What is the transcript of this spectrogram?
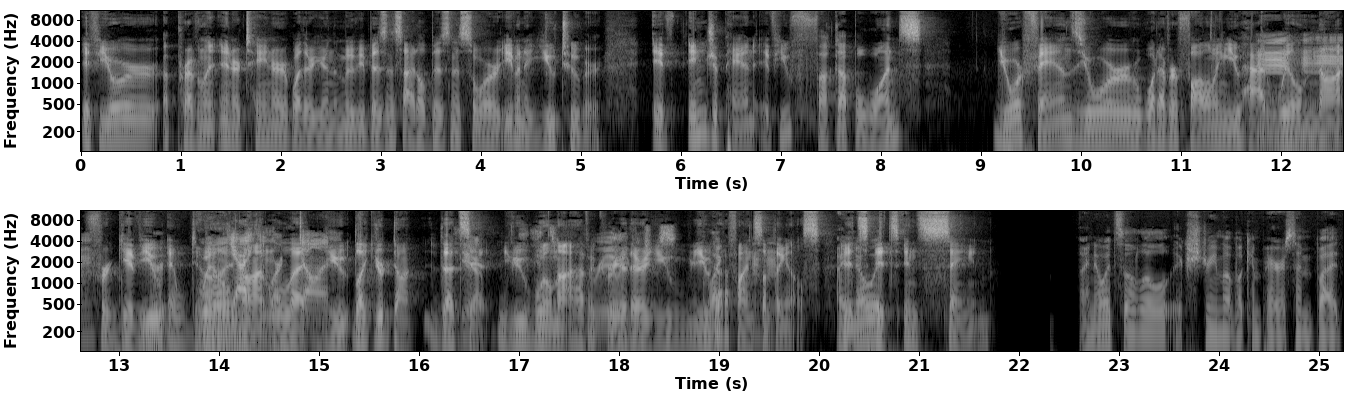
if you're a prevalent entertainer, whether you're in the movie business, idol business, or even a YouTuber, if in Japan, if you fuck up once, your fans, your whatever following you had will mm-hmm. not forgive you You're and will. Yeah, not you let done. you like you're done. That's Yeah. it. You will It's not have a really career there. vicious. You you Like- gotta find mm-hmm. something else. I it's know it's it's- insane. I know it's a little extreme of a comparison, but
